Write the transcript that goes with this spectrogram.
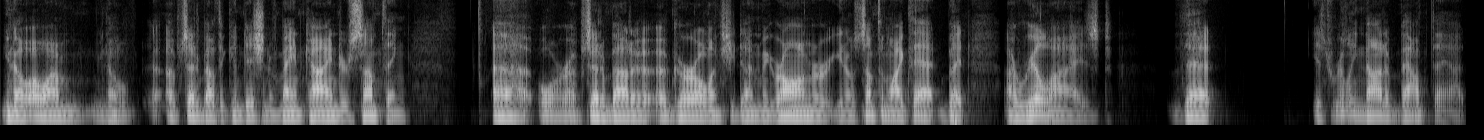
You know, oh, I'm, you know, upset about the condition of mankind or something, uh, or upset about a, a girl and she done me wrong, or, you know, something like that. But I realized that it's really not about that.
